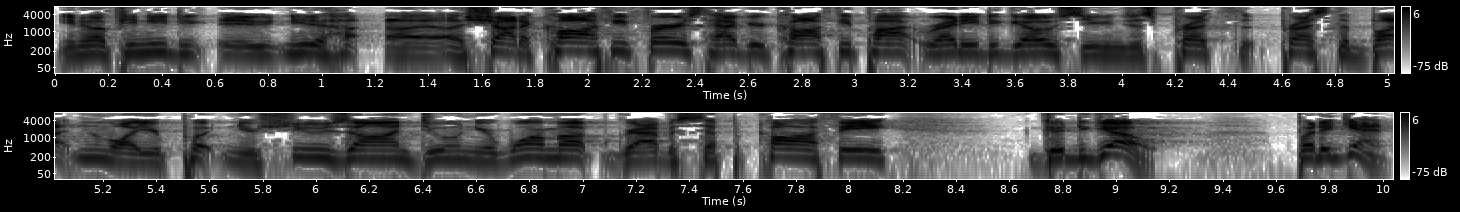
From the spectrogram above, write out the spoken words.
You know, if you need to, you need a, a shot of coffee first, have your coffee pot ready to go, so you can just press the, press the button while you're putting your shoes on, doing your warm up, grab a sip of coffee, good to go. But again,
